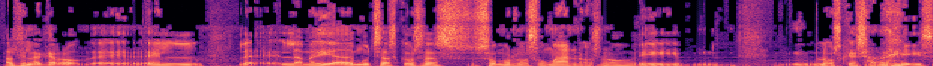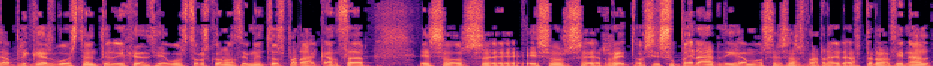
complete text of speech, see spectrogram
Al final, claro, eh, la medida de muchas cosas somos los humanos, ¿no? Y los que sabéis, aplicáis vuestra inteligencia y vuestros conocimientos para alcanzar esos, esos retos y superar, digamos, esas barreras. Pero al final,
